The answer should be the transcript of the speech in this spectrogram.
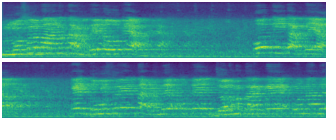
ਮੁਸਲਮਾਨ ਧਰਮ ਦੇ ਲੋਕ ਆ, ਉਹ ਕੀ ਕਰਦੇ ਆ ਕਿ ਦੂਸਰੇ ਧਰਮ ਦੇ ਉੱਤੇ ਜ਼ੁਲਮ ਕਰਕੇ ਉਹਨਾਂ ਦੇ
